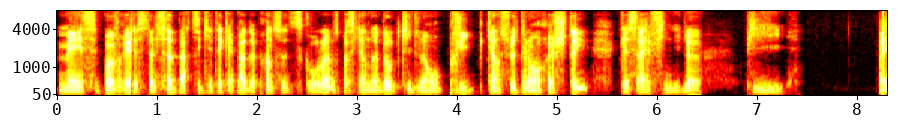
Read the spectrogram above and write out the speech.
Mais c'est pas vrai que c'était le seul parti qui était capable de prendre ce discours-là. C'est parce qu'il y en a d'autres qui l'ont pris, puis qui ensuite l'ont rejeté, que ça a fini là. Puis, ben,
